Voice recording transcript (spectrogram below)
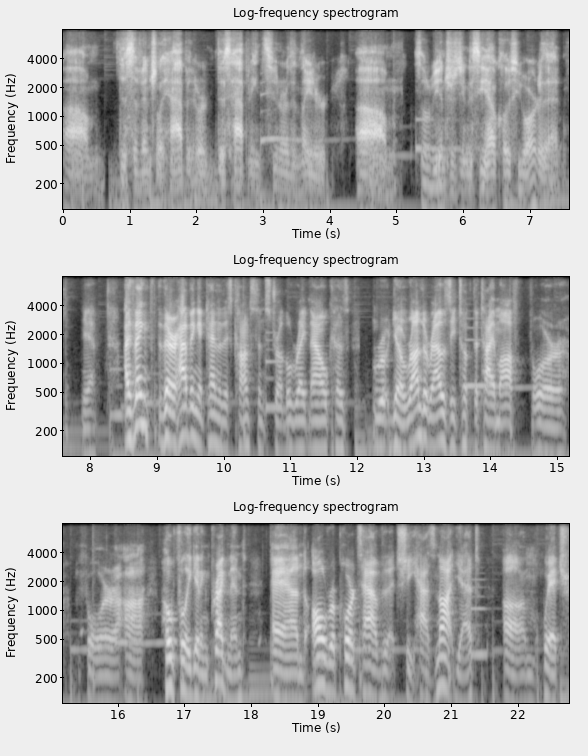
um, this eventually happen or this happening sooner than later. Um, so it'll be interesting to see how close you are to that. Yeah, I think they're having a kind of this constant struggle right now because you know Ronda Rousey took the time off for for uh, hopefully getting pregnant, and all reports have that she has not yet. Um, which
